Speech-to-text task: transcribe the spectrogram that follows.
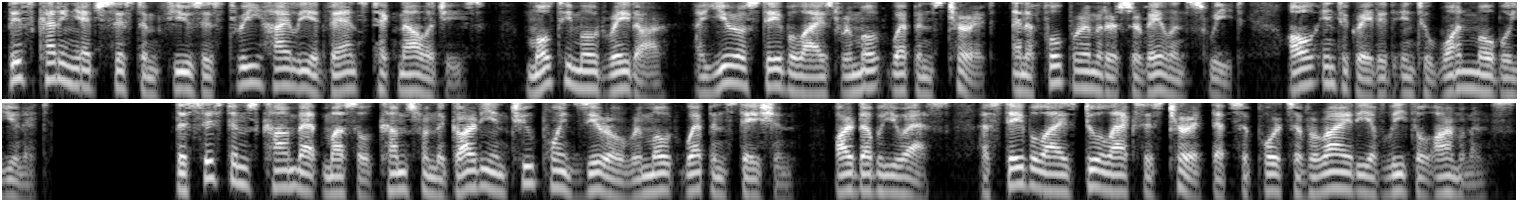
This cutting-edge system fuses three highly advanced technologies, multi-mode radar, a gyro-stabilized remote weapons turret, and a full perimeter surveillance suite, all integrated into one mobile unit. The system's combat muscle comes from the Guardian 2.0 Remote Weapon Station, RWS, a stabilized dual-axis turret that supports a variety of lethal armaments.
